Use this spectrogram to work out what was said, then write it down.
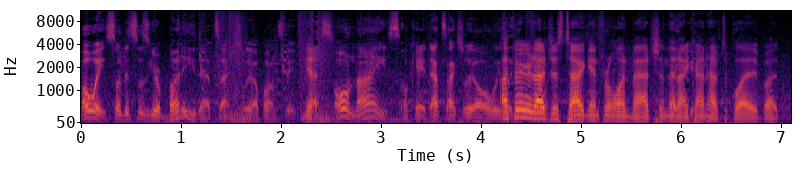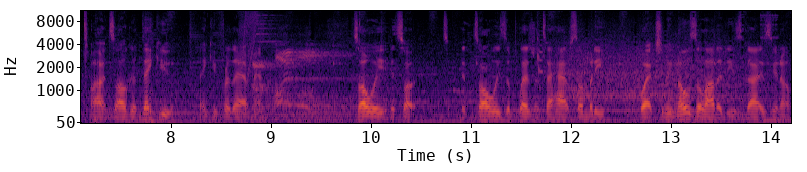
Oh wait, so this is your buddy that's actually up on stage. Yes. Oh, nice. Okay, that's actually always. I figured I'd just tag in for one match, and then Thank I kind of have to play, but Oh, it's all good. Thank you. Thank you for that, man. It's always it's it's always a pleasure to have somebody who actually knows a lot of these guys. You know,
